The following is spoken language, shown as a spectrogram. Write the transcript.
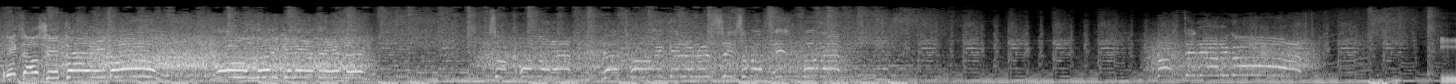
Rekdal skyter i mål! Og Norge leder 1-0! Så kommer den! Det er Tariq Elunussi som har sist på den! Martin Ødegaard! I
